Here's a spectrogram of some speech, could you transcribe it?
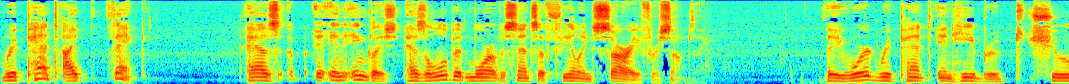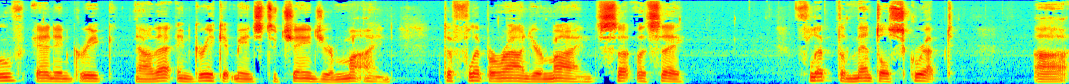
repent, I think, has, in English, has a little bit more of a sense of feeling sorry for something. The word repent in Hebrew, shuv, and in Greek, now that in Greek it means to change your mind, to flip around your mind. So let's say, flip the mental script. Uh,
